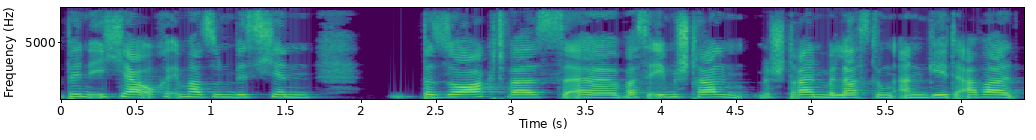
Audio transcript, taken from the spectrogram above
bin ich ja auch immer so ein bisschen besorgt, was, äh, was eben Strahlen, Strahlenbelastung angeht. Aber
